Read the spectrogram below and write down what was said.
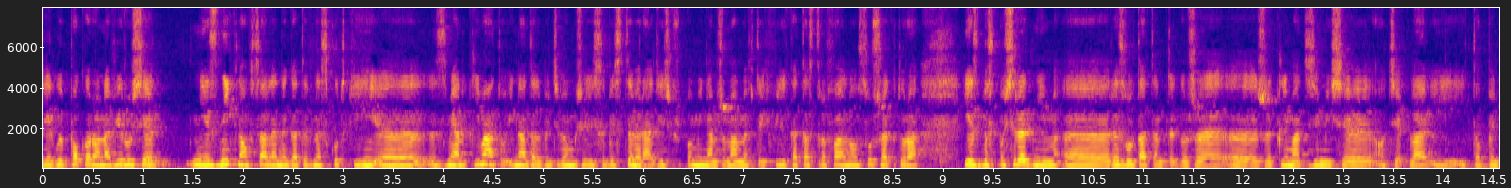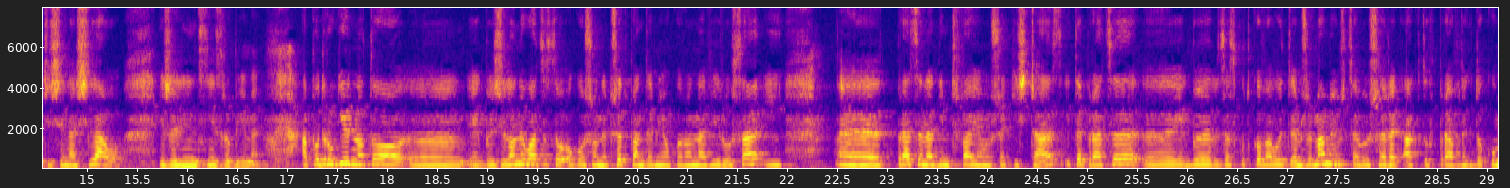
jakby po koronawirusie nie znikną wcale negatywne skutki e, zmian klimatu i nadal będziemy musieli sobie z tym radzić. Przypominam, że mamy w tej chwili katastrofalną suszę, która jest bezpośrednim e, rezultatem tego, że, e, że klimat Ziemi się ociepla i, i to będzie się nasilało, jeżeli nic nie zrobimy. A po drugie, no to e, jakby Zielony Ład został ogłoszony przed pandemią koronawirusa i e, prace nad nim trwają już jakiś czas i te prace e, jakby zaskutkowały tym, że mamy już cały szereg aktów prawnych, dokumentów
